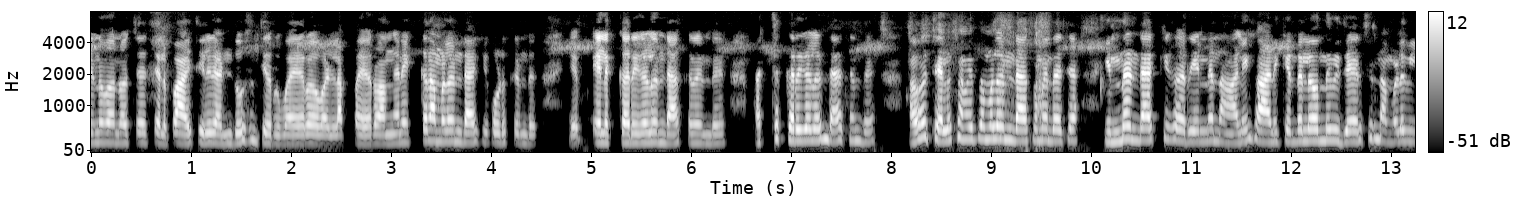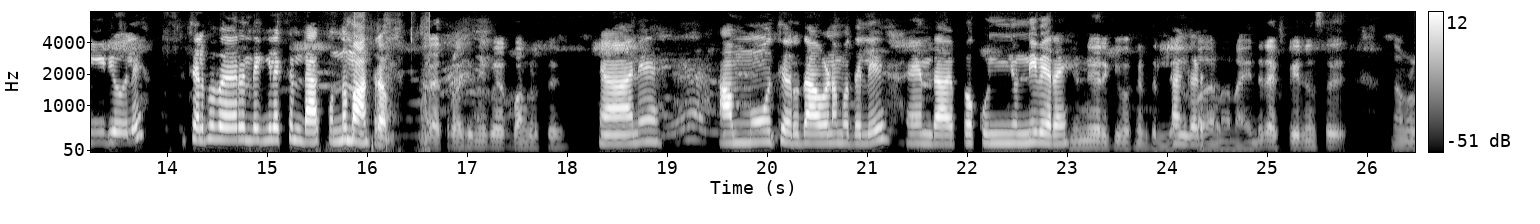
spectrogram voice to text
എന്ന് പറഞ്ഞു വെച്ചാൽ ചിലപ്പോൾ ആഴ്ചയിൽ രണ്ടു ദിവസം ചെറുപയറോ വെള്ളപ്പയറോ അങ്ങനെയൊക്കെ നമ്മൾ ഉണ്ടാക്കി കൊടുക്കുന്നുണ്ട്. ഇലക്കറികൾ ഉണ്ടാക്കുന്നുണ്ട് പച്ചക്കറികൾ ഉണ്ടാക്കുന്നുണ്ട്. അപ്പോൾ ചില സമയത്ത് നമ്മൾ ഉണ്ടാക്കുമ്പോൾ എന്താ വെച്ചാൽ ഇന്ന് ഉണ്ടാക്കിയ കറി തന്നെ നാളെയും കാണിക്കണ്ടല്ലോ എന്ന് വിചാരിച്ച് നമ്മൾ വീഡിയോയിൽ ചിലപ്പോൾ വേറെ എന്തെങ്കിലുമൊക്കെ ഉണ്ടാക്കുന്നു മാത്രം. ഞാൻ അമ്മു ചെറുതാവണ മുതൽ എന്താ ഇപ്പൊ കുഞ്ഞുണ്ണി വരെ പങ്കെടുത്തിട്ടില്ല. എക്സ്പീരിയൻസ് നമ്മൾ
